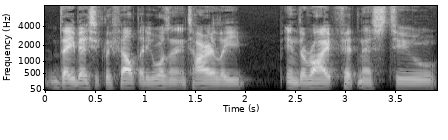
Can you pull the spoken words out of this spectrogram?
they basically felt that he wasn't entirely in the right fitness to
